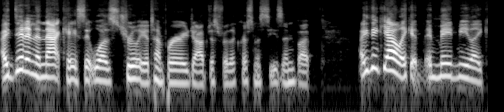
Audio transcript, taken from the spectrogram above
i didn't in that case. It was truly a temporary job just for the christmas season but i think yeah like it, it made me like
